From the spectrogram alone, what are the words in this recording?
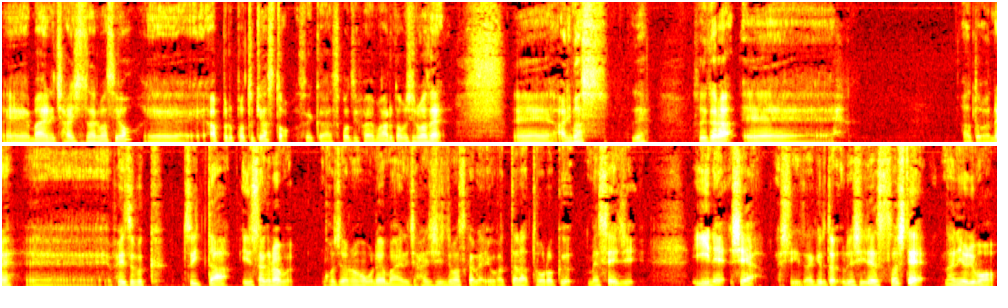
えー、毎日配信されますよ。えー、Apple Podcast、それから Spotify もあるかもしれません。えー、あります。ね。それから、えー、あとはね、えー、Facebook、Twitter、Instagram、こちらの方もね、毎日配信してますから、よかったら登録、メッセージ、いいね、シェアしていただけると嬉しいです。そして、何よりも、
